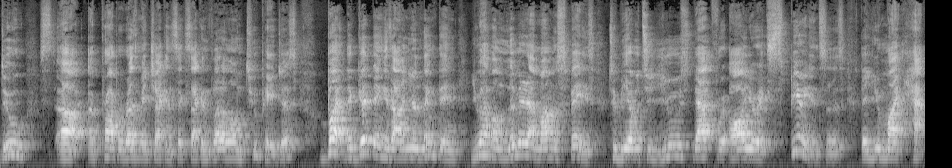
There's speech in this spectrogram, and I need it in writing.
do uh, a proper resume check in six seconds, let alone two pages. But the good thing is on your LinkedIn, you have unlimited amount of space to be able to use that for all your experiences that you might have.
